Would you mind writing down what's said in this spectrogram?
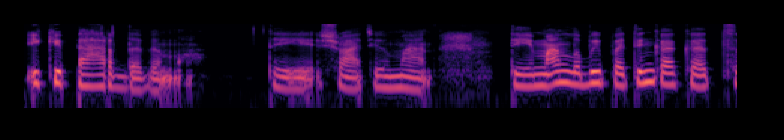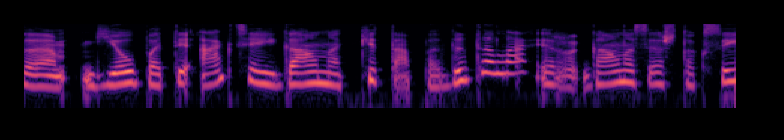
iki perdavimo. Tai šiuo atveju man. Tai man labai patinka, kad e, jau pati akcija įgauna kitą pavydalą ir gaunasi aš toksai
